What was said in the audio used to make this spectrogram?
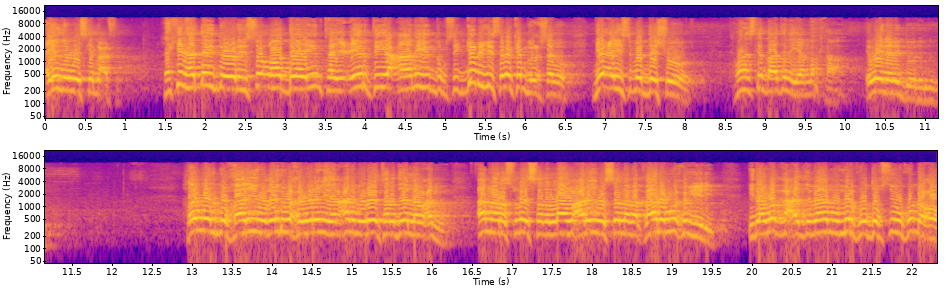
iyaduna waa iska macfi laakiin hadday dooriso oo dee intay ciirtii iyo caanihii duqsi gebigiisaba ka buuxsamo dee ay isbedesho waana iska daadinayaa markaa ee waa inaanay doorinin rawa lbukhaariyu wagayru waxay warinayaan can abi hurayrata radi allahu canhu ana rasuul lahi sala allahu calayhi wasalama qaala wuxuu yidhi idaa waqaca dubaabu markuu duqsigu ku dhaco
